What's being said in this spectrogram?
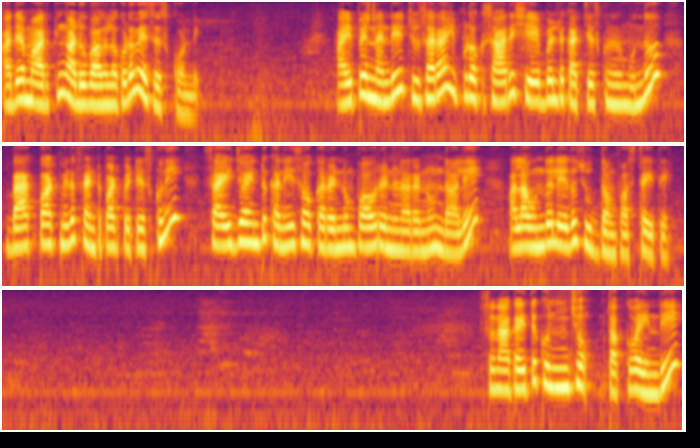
అదే మార్కింగ్ అడుగు భాగంలో కూడా వేసేసుకోండి. అయిపోయిందండి. చూసారా? ఇప్పుడు ఒకసారి షేప్ బెల్ట్ కట్ చేసుకునే ముందు బ్యాక్ పార్ట్ మీద ఫ్రంట్ పార్ట్ పెట్టేసుకుని సైడ్ జాయింట్ కనీసం ఒక రెండు పావు రెండున్నర ఉండాలి. అలా ఉందో లేదో చూద్దాం ఫస్ట్ అయితే. సో నాకైతే కొంచెం తక్కువైంది.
